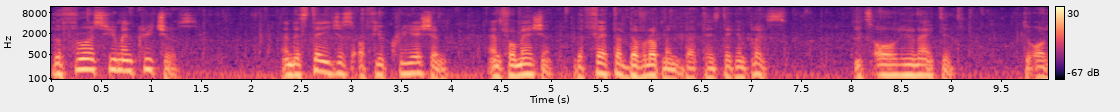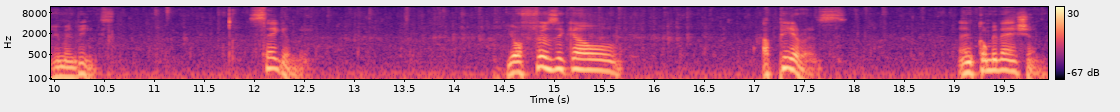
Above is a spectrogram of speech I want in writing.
the first human creatures, and the stages of your creation and formation, the fetal development that has taken place. It's all united to all human beings. Secondly, your physical appearance and combination,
